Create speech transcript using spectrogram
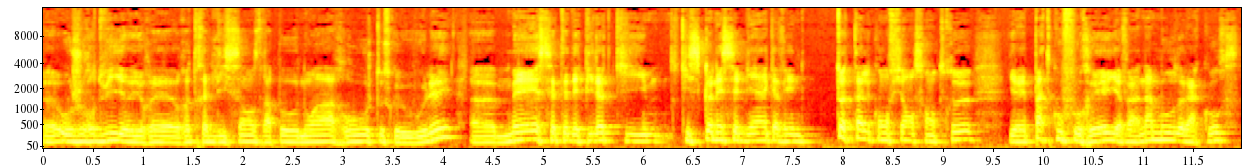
Euh, aujourd'hui, il y aurait retrait de licence, drapeau noir, rouge, tout ce que vous voulez. Euh, mais c'était des pilotes qui, qui se connaissaient bien, qui avaient une totale confiance entre eux. Il n'y avait pas de coup fourré, il y avait un amour de la course.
